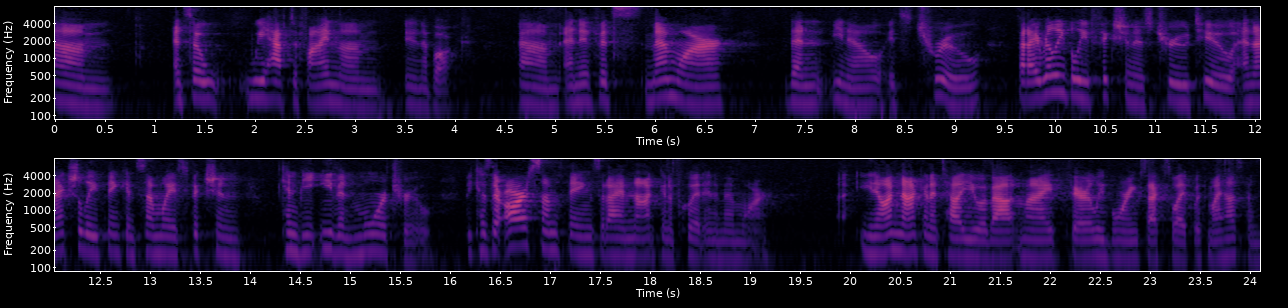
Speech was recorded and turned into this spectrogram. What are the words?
Um, and so we have to find them in a book. Um, and if it's memoir, then you know it's true. But I really believe fiction is true too, and I actually think in some ways fiction can be even more true because there are some things that I am not going to put in a memoir. You know, I'm not going to tell you about my fairly boring sex life with my husband,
